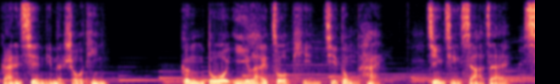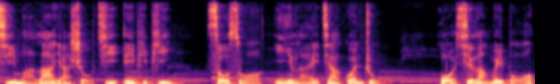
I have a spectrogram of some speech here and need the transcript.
感谢您的收听。更多伊莱作品及动态，敬请下载喜马拉雅手机 APP，搜索“伊莱”加关注，或新浪微博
